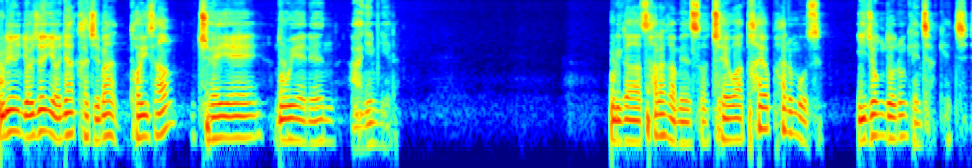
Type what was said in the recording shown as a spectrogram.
우리는 여전히 연약하지만 더 이상 죄의 노예는 아닙니다. 우리가 살아가면서 죄와 타협하는 모습, 이 정도는 괜찮겠지.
